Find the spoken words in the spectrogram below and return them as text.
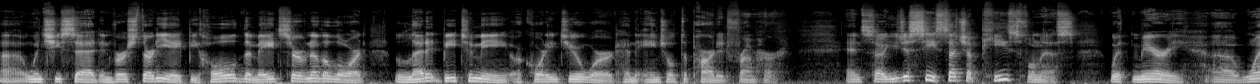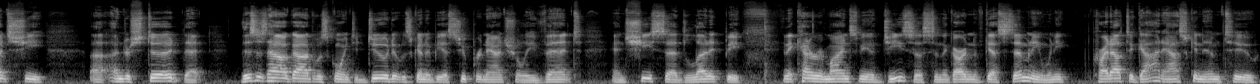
uh, when she said in verse 38, Behold, the maidservant of the Lord, let it be to me according to your word. And the angel departed from her. And so you just see such a peacefulness with Mary. Uh, once she uh, understood that this is how God was going to do it, it was going to be a supernatural event, and she said, Let it be. And it kind of reminds me of Jesus in the Garden of Gethsemane when he cried out to God, asking him to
